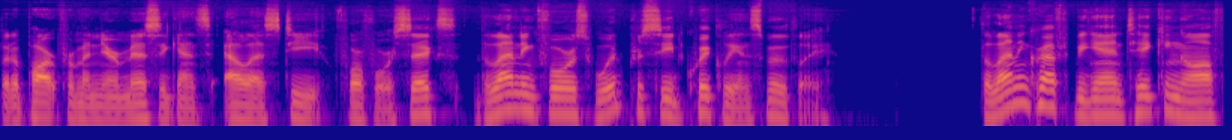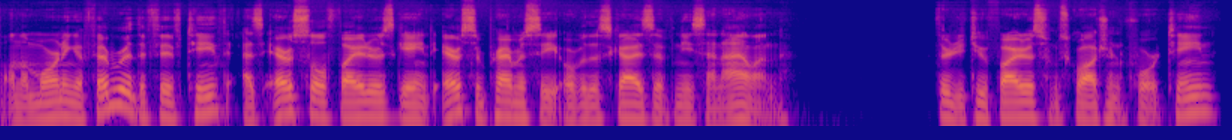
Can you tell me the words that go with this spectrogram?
but apart from a near miss against LST 446, the landing force would proceed quickly and smoothly. The landing craft began taking off on the morning of February the 15th as Air fighters gained air supremacy over the skies of Nissan Island. 32 fighters from Squadron 14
